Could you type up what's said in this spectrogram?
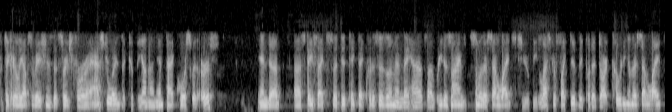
particularly observations that search for asteroids that could be on an impact course with Earth. And uh, SpaceX uh, did take that criticism, and they have uh, redesigned some of their satellites to be less reflective. They put a dark coating on their satellites.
